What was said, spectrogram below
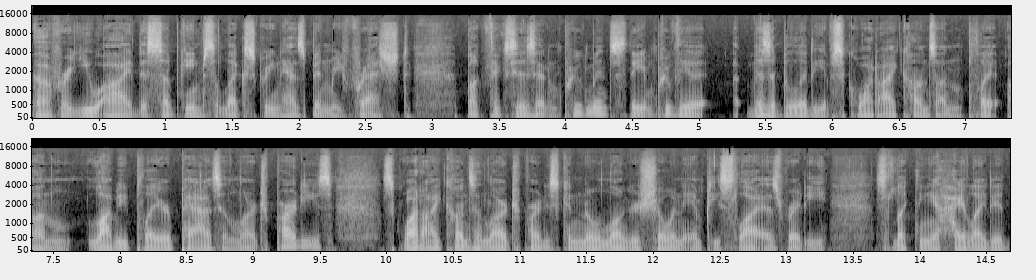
Uh, for UI, the subgame select screen has been refreshed. Bug fixes and improvements. They improve the visibility of squad icons on play on lobby player pads and large parties. Squad icons and large parties can no longer show an empty slot as ready. Selecting a highlighted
